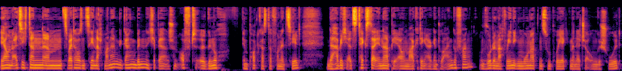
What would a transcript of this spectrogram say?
Ja, und als ich dann ähm, 2010 nach Mannheim gegangen bin, ich habe ja schon oft äh, genug im Podcast davon erzählt, da habe ich als Texter in einer PR- und Marketingagentur angefangen und wurde nach wenigen Monaten zum Projektmanager umgeschult,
